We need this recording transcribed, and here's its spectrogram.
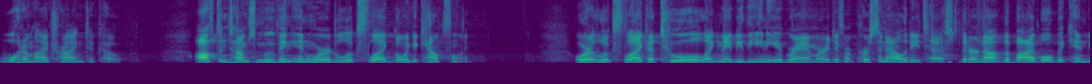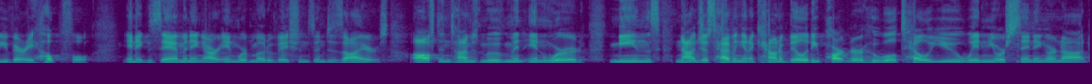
What am I trying to cope? Oftentimes, moving inward looks like going to counseling, or it looks like a tool like maybe the Enneagram or a different personality test that are not the Bible but can be very helpful in examining our inward motivations and desires. Oftentimes, movement inward means not just having an accountability partner who will tell you when you're sinning or not,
